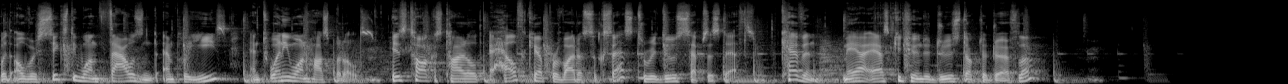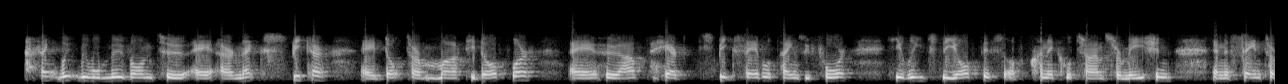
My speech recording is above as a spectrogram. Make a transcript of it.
with over 61,000 employees and 21 hospitals. His talk is titled A Healthcare Provider Success to Reduce Sepsis Deaths. Kevin, may I ask you to introduce Dr. Dörfler? I think we, we will move on to uh, our next speaker, uh, Dr. Marty Dörfler, uh, who I've heard speak several times before. He leads the Office of Clinical Transformation in the Centre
